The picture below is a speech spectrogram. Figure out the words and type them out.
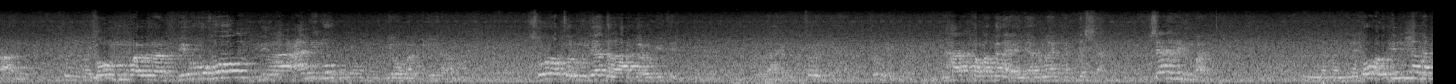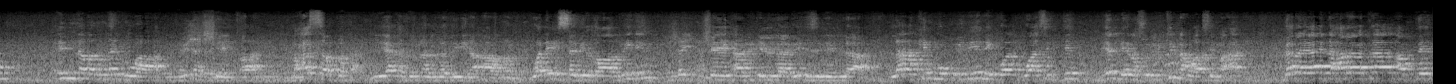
كانوا ثم ينبئهم بما عملوا يوم القيامة. سورة المجادلة بيتين هذا كما قال يا ما يكتشف شهر ما. إنما إنما النجوى من الشيطان. محسب ليحزن الذين آمنوا وليس بضارهم شيئا إلا بإذن الله. لكن مؤمنين واسدين يلي رسول كنا واسمعا قال يا إن حركة أبتين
